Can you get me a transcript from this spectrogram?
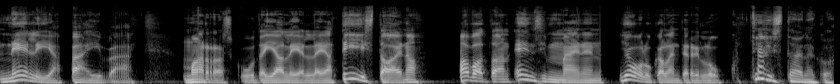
neljä päivää marraskuuta jäljellä. Ja tiistaina avataan ensimmäinen joulukalenterin luukku. Tiistainako?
